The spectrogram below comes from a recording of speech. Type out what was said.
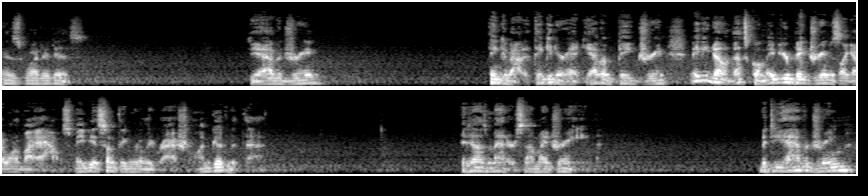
Is what it is. Do you have a dream? Think about it. Think in your head. You have a big dream. Maybe you don't. That's cool. Maybe your big dream is like, I want to buy a house. Maybe it's something really rational. I'm good with that. It doesn't matter. It's not my dream. But do you have a dream?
